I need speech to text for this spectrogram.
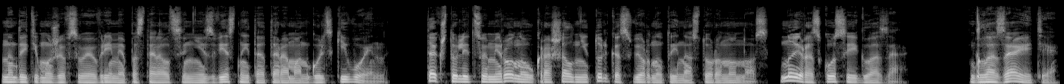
над этим уже в свое время постарался неизвестный татаро-монгольский воин, так что лицо Мирона украшал не только свернутый на сторону нос, но и раскосые глаза. Глаза эти,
